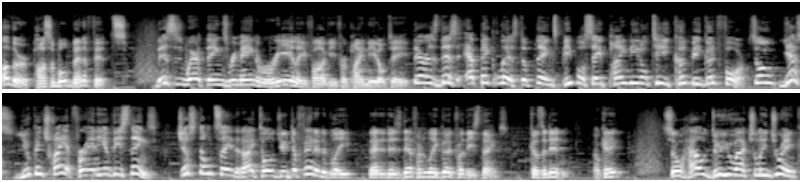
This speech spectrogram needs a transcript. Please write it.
Other possible benefits. This is where things remain really foggy for pine needle tea. There is this epic list of things people say pine needle tea could be good for. So, yes, you can try it for any of these things. Just don't say that I told you definitively that it is definitely good for these things, because it didn't, okay? So, how do you actually drink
